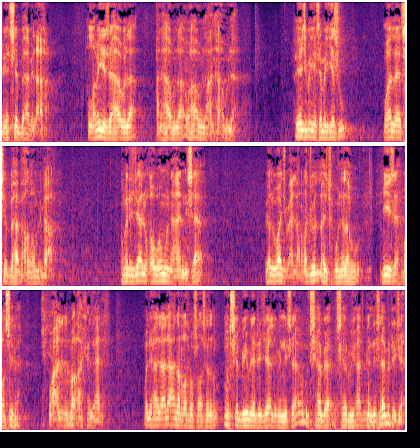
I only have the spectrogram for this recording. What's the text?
أن يتشبه بالآخر. الله ميز هؤلاء عن هؤلاء وهؤلاء عن هؤلاء. فيجب أن يتميزوا وألا يتشبه بعضهم ببعض. والرجال قوامون على النساء فالواجب على الرجل أن تكون له ميزة وصفة وعلى المرأة كذلك. ولهذا لعن الرسول صلى الله عليه وسلم متشبه من الرجال بالنساء والمتشبهات من النساء بالرجال.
